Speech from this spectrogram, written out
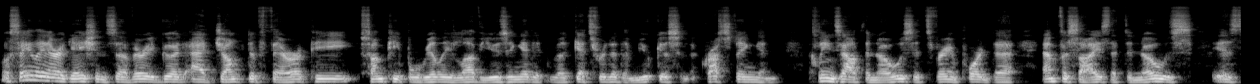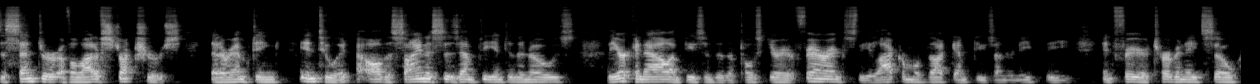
Well, saline irrigation is a very good adjunctive therapy. Some people really love using it. It gets rid of the mucus and the crusting and cleans out the nose. It's very important to emphasize that the nose is the center of a lot of structures that are emptying into it. All the sinuses empty into the nose. The ear canal empties into the posterior pharynx. The lacrimal duct empties underneath the inferior turbinate. So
